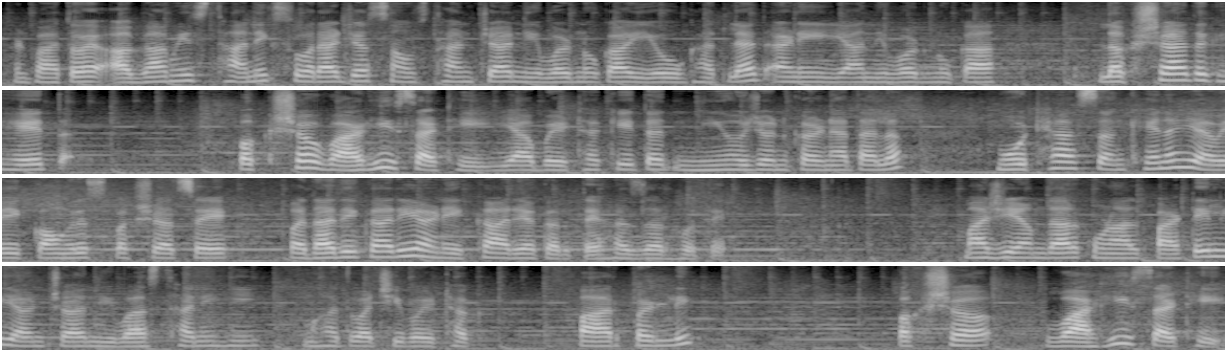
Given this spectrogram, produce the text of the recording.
आपण पाहतोय आगामी स्थानिक स्वराज्य संस्थांच्या निवडणुका येऊ घातल्यात आणि या निवडणुका लक्षात घेत पक्षवाढीसाठी या बैठकीत नियोजन करण्यात आलं. मोठ्या संख्येनं यावेळी काँग्रेस पक्षाचे पदाधिकारी आणि कार्यकर्ते हजर होते. माजी आमदार कुणाल पाटील यांच्या निवासस्थानी ही महत्त्वाची बैठक पार पडली. पक्ष वाढीसाठी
